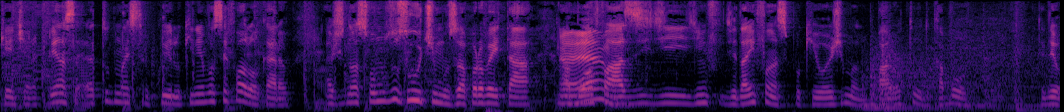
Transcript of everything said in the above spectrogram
que a gente era criança, era tudo mais tranquilo, que nem você falou, cara. Acho que nós fomos os últimos a aproveitar a É. boa fase de, de, de- da infância, porque hoje, mano, parou tudo, acabou. Entendeu?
